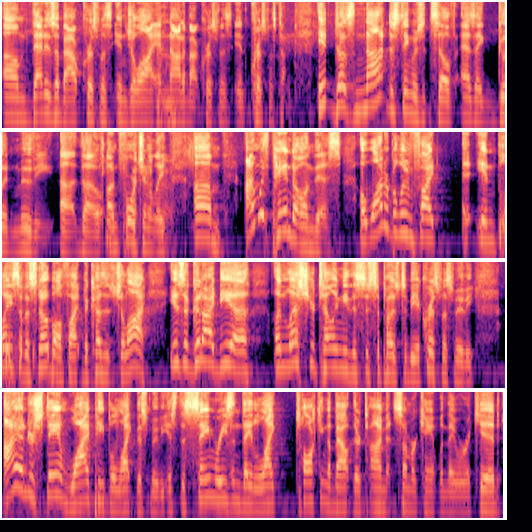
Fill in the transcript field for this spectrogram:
um, that is about Christmas in July and not about Christmas in Christmas time. It does not distinguish itself as a good movie, uh, though. Unfortunately, um, I'm with Panda on this. A water balloon fight in place of a snowball fight because it's July is a good idea unless you're telling me this is supposed to be a Christmas movie. I understand why people like this movie. It's the same reason they like talking about their time at summer camp when they were a kid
